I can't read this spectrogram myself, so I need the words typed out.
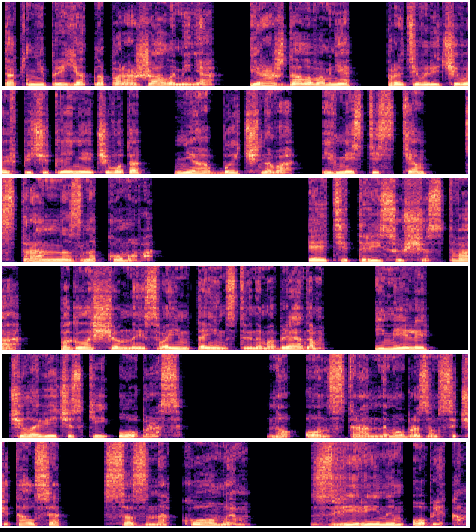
так неприятно поражало меня и рождало во мне противоречивое впечатление чего-то необычного и вместе с тем странно знакомого. Эти три существа, поглощенные своим таинственным обрядом, имели человеческий образ, но он странным образом сочетался со знакомым звериным обликом.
